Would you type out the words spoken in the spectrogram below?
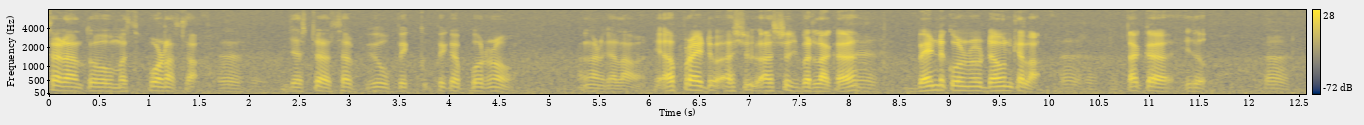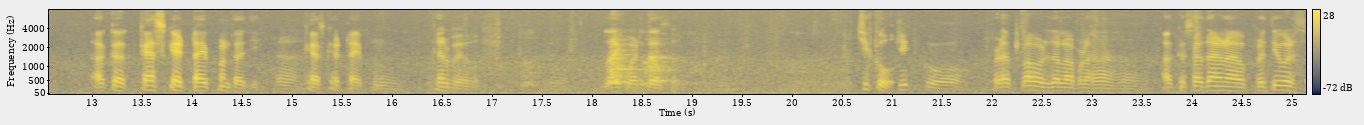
ಆಷಾಢ ಅಂತೂ ಮಸ್ತ್ ಪೂರ್ಣಸ್ತ ಜಸ್ಟ್ ಸ್ವಲ್ಪ ಯು ಪಿಕ್ ಪಿಕಪ್ ಕೂರ್ನು ಹಂಗಣಗಲ್ಲ ಅಪ್ ರೈಟ್ ಅಶು ಅಶುಜ್ ಬರ್ಲಾಕ ಬೆಂಡ್ ಕೊಂಡು ಡೌನ್ ಕೆಲ. ತಕ್ಕ ಇದು. ಅಕ್ಕ ಕ್ಯಾಸ್ಕೆಟ್ ಟೈಪ್ ಮಾಡ್ತಾ ಇದ್ದಿ. ಕ್ಯಾಸ್ಕೆಟ್ ಟೈಪ್ ಕರಿಬೇವು. ಲೈಕ್ ಮಾಡ್ತಾ ಚಿಕ್ಕು. ಚಿಕ್ಕು. ಬಡ ಫ್ಲವರ್ಸ್ ಎಲ್ಲ ಬಡ. ಅಕ್ಕ ಸಾಧಾರಣ ಪ್ರತಿ ವರ್ಷ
